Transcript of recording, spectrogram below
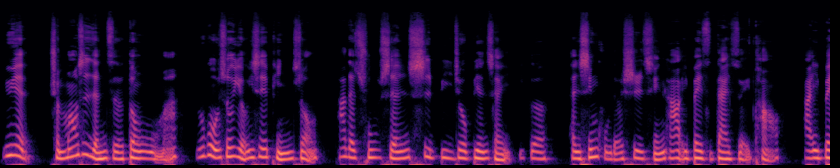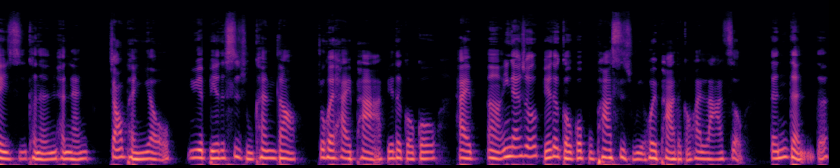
因为犬猫是人择动物嘛，如果说有一些品种，它的出生势必就变成一个。很辛苦的事情，他要一辈子戴嘴套，他一辈子可能很难交朋友，因为别的饲主看到就会害怕，别的狗狗害，嗯，应该说别的狗狗不怕，饲主也会怕的，赶快拉走等等的。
